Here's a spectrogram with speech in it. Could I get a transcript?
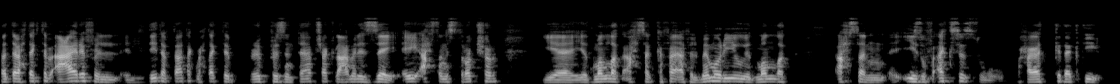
فانت محتاج تبقى عارف ال data بتاعتك محتاج ت represent ها بشكل عامل إزاي. إيه أحسن structure يضمن لك أحسن كفاءة في ال memory ويضمن لك أحسن ease of access وحاجات كده كتير.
